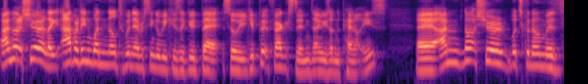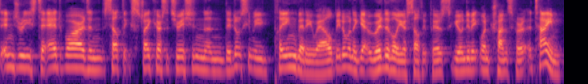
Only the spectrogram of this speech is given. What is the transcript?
I'm not sure. Like Aberdeen one 0 to win every single week is a good bet. So you could put Ferguson in now he's on the penalties. Uh, I'm not sure what's going on with injuries to Edouard and Celtic striker situation, and they don't seem to be playing very well. But you don't want to get rid of all your Celtic players. You only make one transfer at a time.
